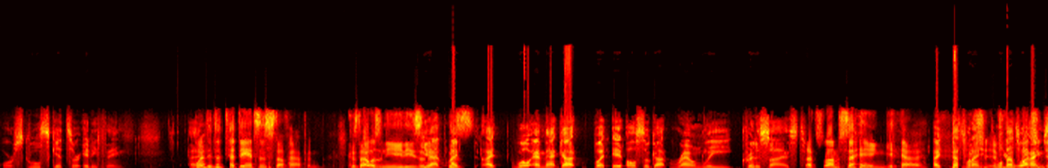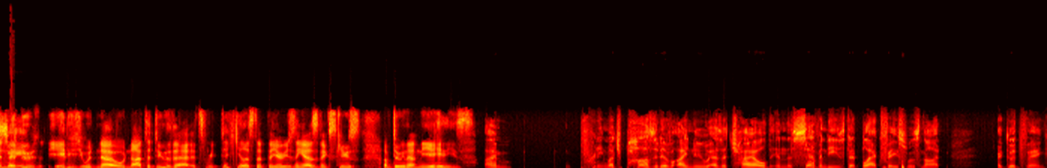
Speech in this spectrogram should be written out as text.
or school skits or anything. when Uh, did the Ted Danson stuff happen? Because that was in the '80s, yeah, was, I I well, and that got but it also got roundly criticized. that's what I'm saying. Yeah. I, that's what I If well, you're that's what I'm the saying. news in the '80s, you would know not to do that. It's ridiculous that they are using it as an excuse of doing that in the '80s. I'm pretty much positive I knew as a child in the 70s that blackface was not a good thing.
